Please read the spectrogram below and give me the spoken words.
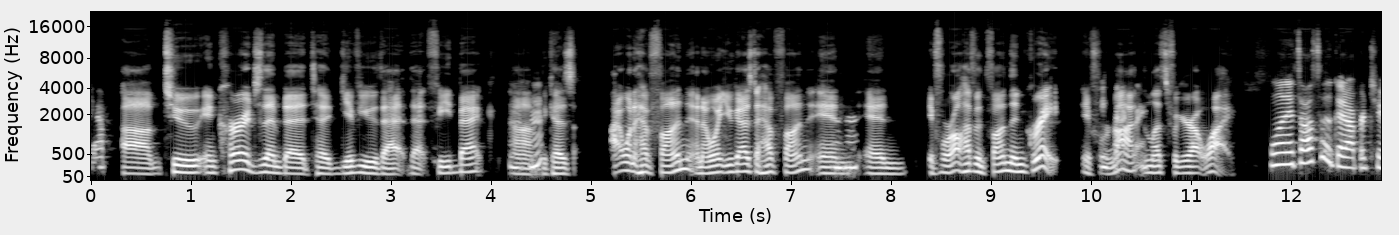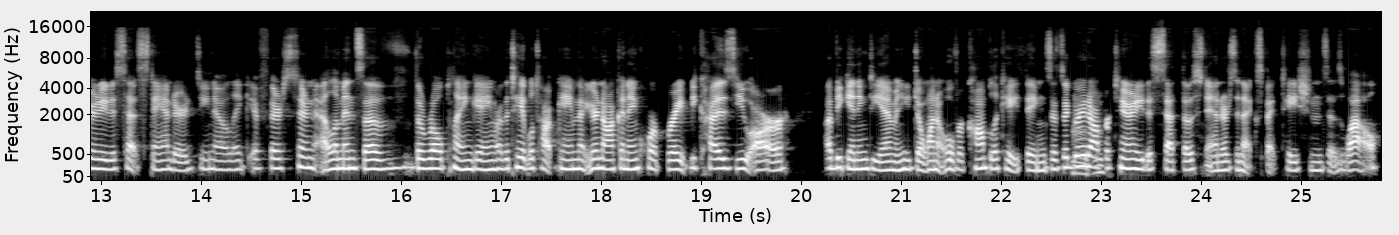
Yep. Um, to encourage them to to give you that that feedback um, Mhm. because I want to have fun and I want you guys to have fun and Mhm. and if we're all having fun then great. If we're not, Exactly. then let's figure out why. Well, and it's also a good opportunity to set standards. You know, like if there's certain elements of the role playing game or the tabletop game that you're not going to incorporate because you are a beginning DM and you don't want to overcomplicate things, it's a great Mhm. opportunity to set those standards and expectations as well.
